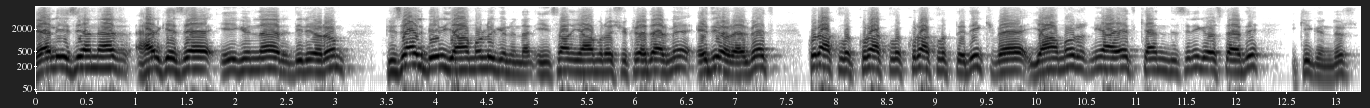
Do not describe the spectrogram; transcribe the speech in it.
Değerli izleyenler, herkese iyi günler diliyorum. Güzel bir yağmurlu gününden insan yağmura şükreder mi? Ediyor elbet. Kuraklık, kuraklık, kuraklık dedik ve yağmur nihayet kendisini gösterdi. İki gündür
